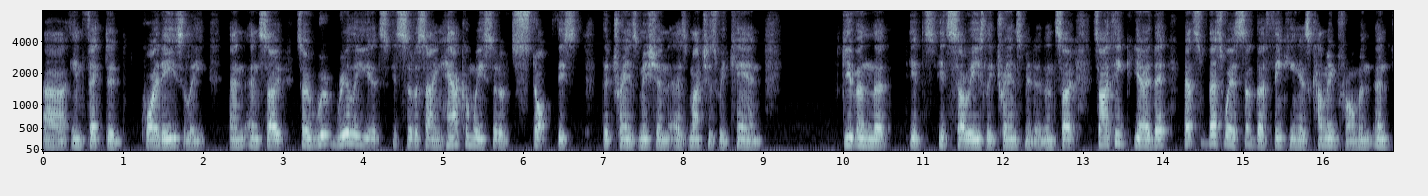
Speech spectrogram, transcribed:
uh, infected quite easily. And and so so really it's it's sort of saying how can we sort of stop this the transmission as much as we can given that it's it's so easily transmitted and so so I think you know that that's that's where the thinking is coming from and and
